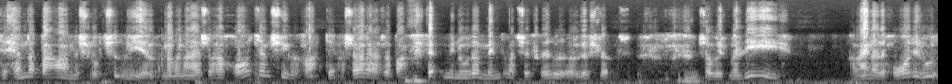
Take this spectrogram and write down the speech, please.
det handler bare om at slå tiden ihjel. Og når man altså har råd til en cigaret der, så er der altså bare 5 minutter mindre til frihed og løsladelse. Så hvis man lige regner det hurtigt ud,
